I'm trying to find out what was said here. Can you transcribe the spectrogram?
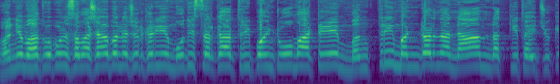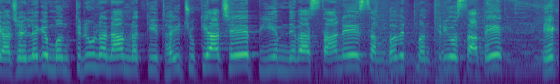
અન્ય મહત્વપૂર્ણ સમાચાર પર નજર કરીએ. મોદી સરકાર થ્રી પોઈન્ટ માટે મંત્રીમંડળના નામ નક્કી થઈ ચૂક્યા છે. એટલે કે મંત્રીઓના નામ નક્કી થઈ ચૂક્યા છે. પીએમ નિવાસ સ્થાને સંભવિત મંત્રીઓ સાથે એક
